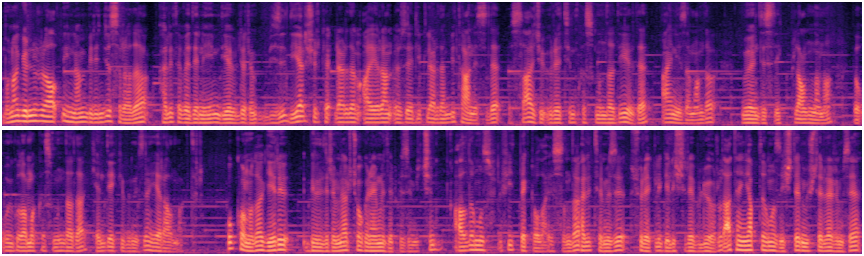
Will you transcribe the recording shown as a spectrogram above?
Buna gönül rahatlığıyla birinci sırada kalite ve deneyim diyebilirim. Bizi diğer şirketlerden ayıran özelliklerden bir tanesi de sadece üretim kısmında değil de aynı zamanda mühendislik, planlama ve uygulama kısmında da kendi ekibimizden yer almaktır. Bu konuda geri bildirimler çok önemlidir bizim için. Aldığımız feedback dolayısıyla kalitemizi sürekli geliştirebiliyoruz. Zaten yaptığımız işte müşterilerimize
